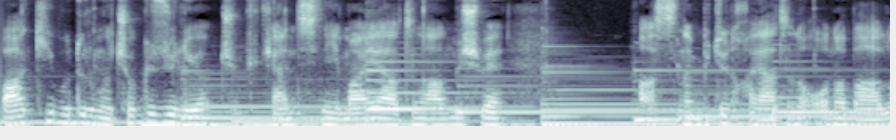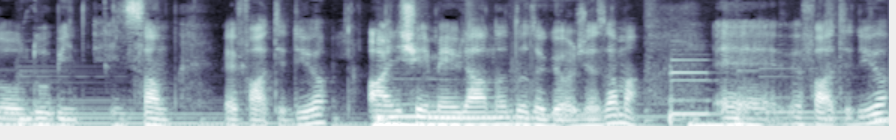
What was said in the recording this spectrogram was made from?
Baki bu duruma çok üzülüyor. Çünkü kendisini himaye altına almış ve aslında bütün hayatını ona bağlı olduğu bir insan vefat ediyor. Aynı şey Mevlana'da da göreceğiz ama e, vefat ediyor.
